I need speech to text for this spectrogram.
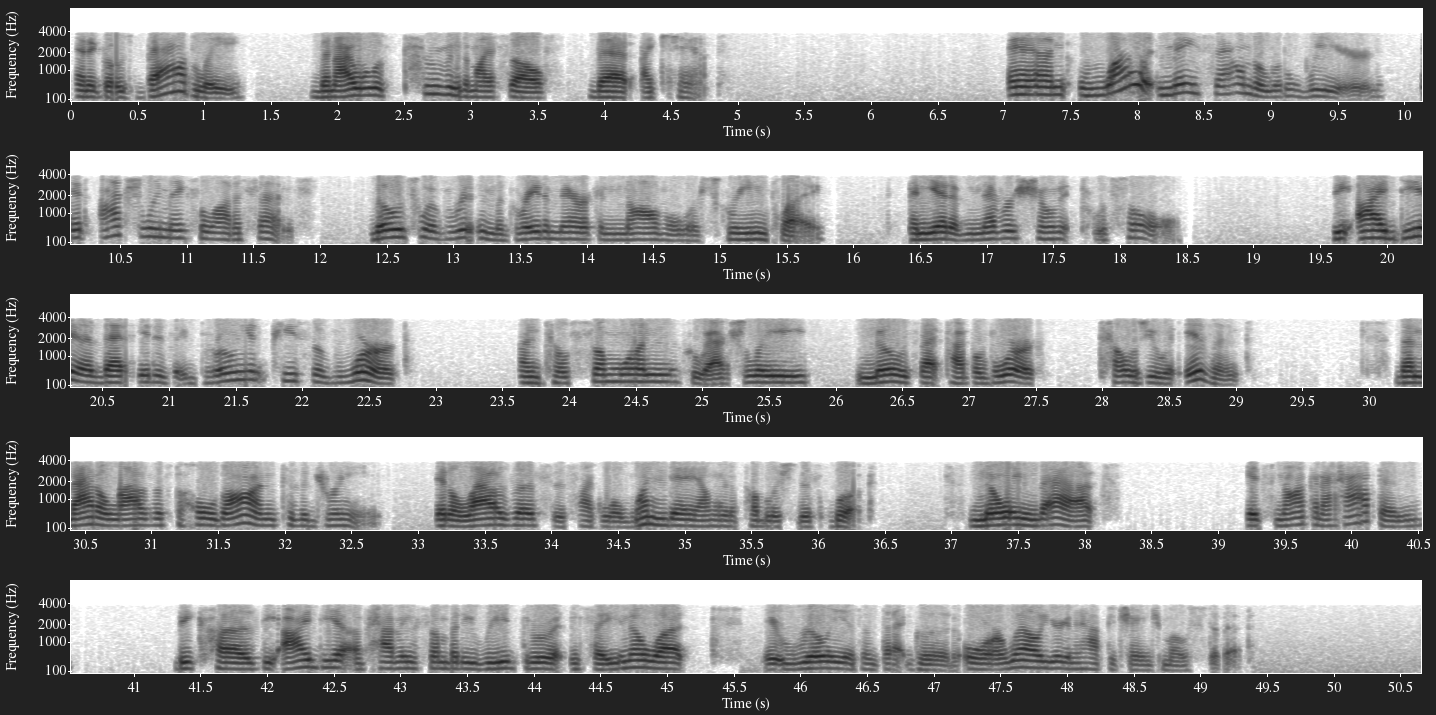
and it goes badly, then I will have proven to myself that I can't. And while it may sound a little weird, it actually makes a lot of sense those who have written the great American novel or screenplay and yet have never shown it to a soul. The idea that it is a brilliant piece of work until someone who actually knows that type of work tells you it isn't, then that allows us to hold on to the dream. It allows us, it's like, well, one day I'm going to publish this book. Knowing that it's not going to happen because the idea of having somebody read through it and say, you know what, it really isn't that good, or, well, you're going to have to change most of it.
